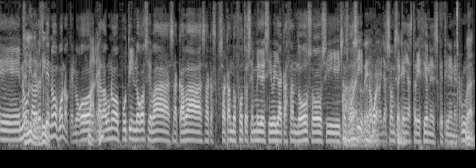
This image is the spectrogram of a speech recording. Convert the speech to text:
Eh, no, la verdad es que no. Bueno, que luego cada uno, Putin luego se va, se acaba sacando fotos en medio de Siberia cazando osos y ah, cosas así. pero bueno, ya son pequeñas tradiciones que tienen en Rusia.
